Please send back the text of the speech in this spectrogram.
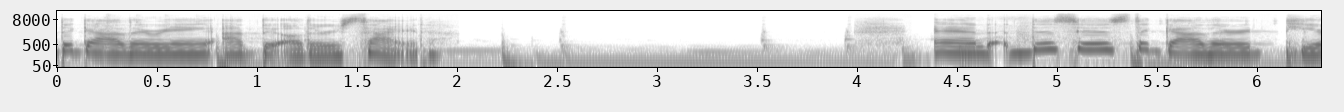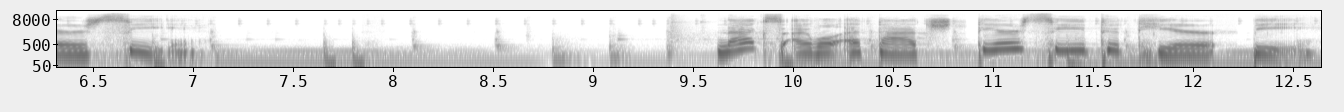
The gathering at the other side. And this is the gathered tier C. Next, I will attach tier C to tier B.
